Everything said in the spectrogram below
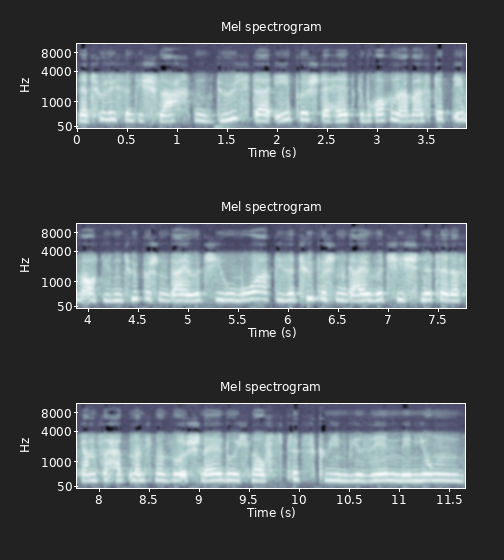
natürlich sind die Schlachten düster, episch, der Held gebrochen, aber es gibt eben auch diesen typischen Guy Ritchie-Humor, diese typischen Guy Ritchie-Schnitte, das Ganze hat manchmal so Schnelldurchlauf Splitscreen. Wir sehen den jungen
